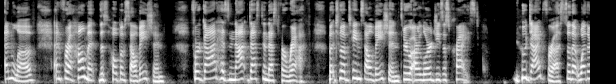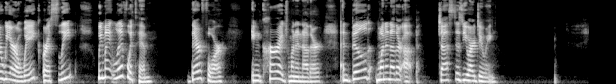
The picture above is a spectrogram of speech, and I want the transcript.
and love, and for a helmet, this hope of salvation. For God has not destined us for wrath, but to obtain salvation through our Lord Jesus Christ, who died for us, so that whether we are awake or asleep, we might live with him. Therefore, encourage one another and build one another up, just as you are doing.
